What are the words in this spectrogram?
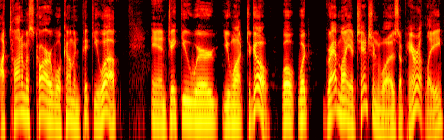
autonomous car will come and pick you up and take you where you want to go. Well, what grabbed my attention was apparently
